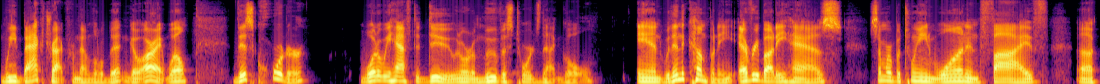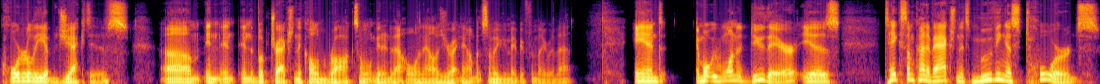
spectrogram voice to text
we backtrack from that a little bit and go, all right, well, this quarter, what do we have to do in order to move us towards that goal? And within the company, everybody has somewhere between one and five uh, quarterly objectives. Um, in, in, in the book Traction, they call them rocks. I won't get into that whole analogy right now, but some of you may be familiar with that. And and what we want to do there is take some kind of action that's moving us towards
